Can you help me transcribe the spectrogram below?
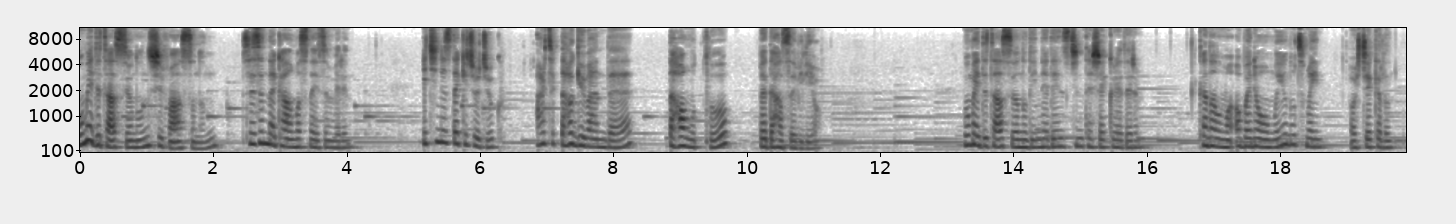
Bu meditasyonun şifasının sizinle kalmasına izin verin. İçinizdeki çocuk artık daha güvende, daha mutlu ve daha seviliyor. Bu meditasyonu dinlediğiniz için teşekkür ederim. Kanalıma abone olmayı unutmayın. Hoşçakalın.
